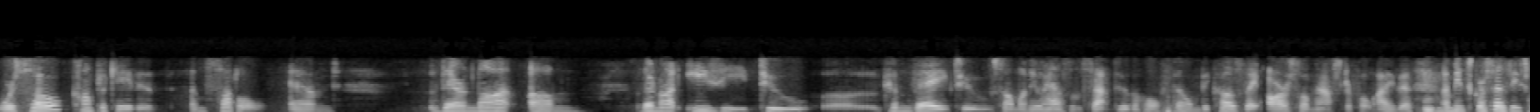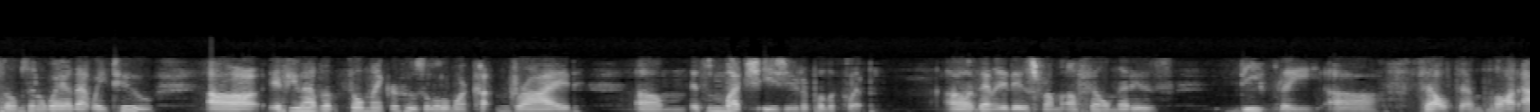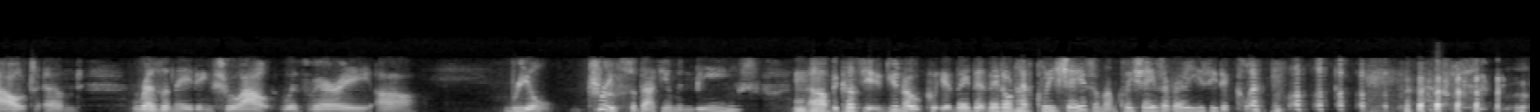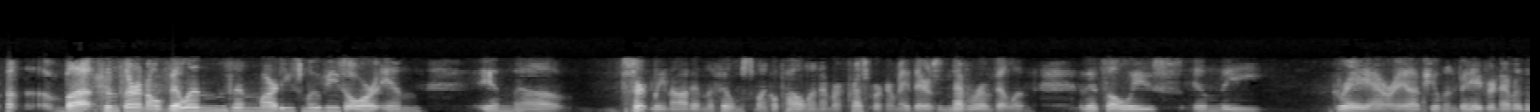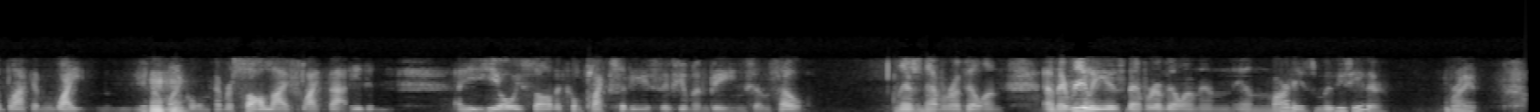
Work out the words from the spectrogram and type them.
were so complicated and subtle, and they're not um, they're not easy to uh, convey to someone who hasn't sat through the whole film because they are so masterful. I Mhm. I mean, Scorsese's films in a way are that way too. Uh, if you have a filmmaker who's a little more cut and dried, um, it's much easier to pull a clip uh, than it is from a film that is deeply uh, felt and thought out and resonating throughout with very uh, real truths about human beings. Mhm. Uh, because you you know they they don't have cliches in them. Cliches are very easy to clip. but since there are no villains in Marty's movies or in in uh certainly not in the films Michael Powell and Emeric Pressburger made, there's never a villain. It's always in the gray area of human behavior, never the black and white. You know, Mhm. Michael never saw life like that. He didn't. He, he always saw the complexities of human beings, and so there's never a villain, and there really is never a villain in in Marty's movies either. Right.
